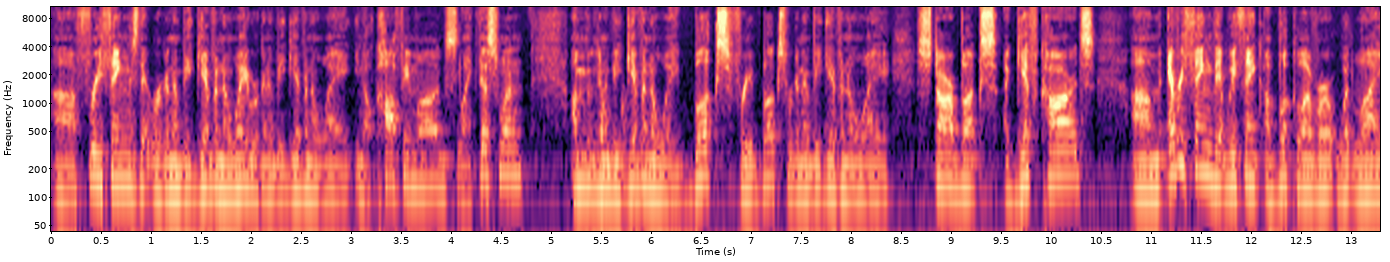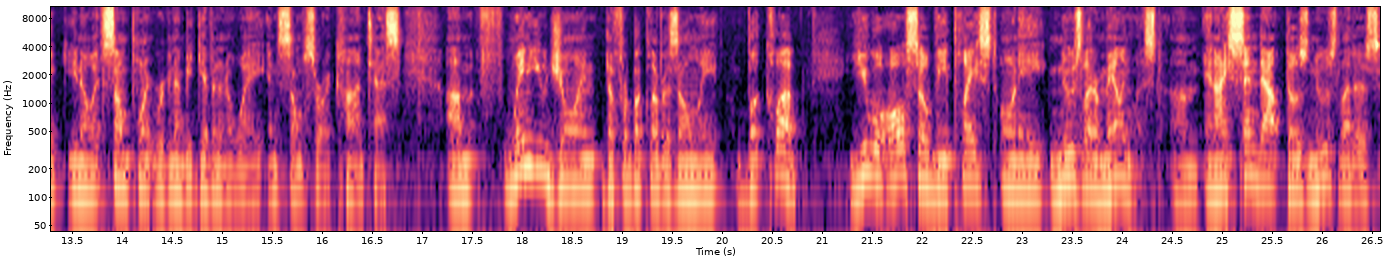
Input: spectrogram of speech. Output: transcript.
uh, free things that we're going to be giving away. We're going to be giving away, you know, coffee mugs like this one. I'm going to be giving away books, free books. We're going to be giving away Starbucks uh, gift cards. Um, everything that we think a book lover would like, you know, at some point we're going to be giving it away in some sort of contest. Um, when you join the For Book Lovers Only book club, you will also be placed on a newsletter mailing list. Um, and I send out those newsletters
